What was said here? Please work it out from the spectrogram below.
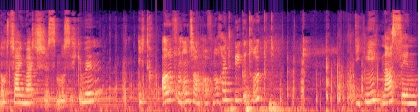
Noch zwei Matches muss ich gewinnen. Ich, alle von uns haben auf noch ein Spiel gedrückt. Die Gegner sind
